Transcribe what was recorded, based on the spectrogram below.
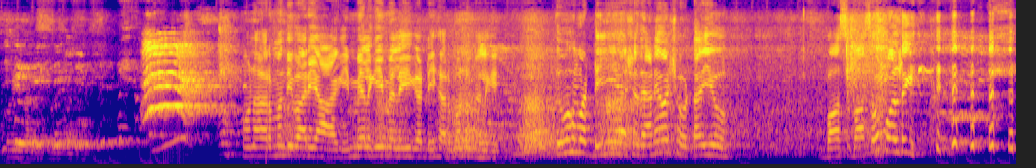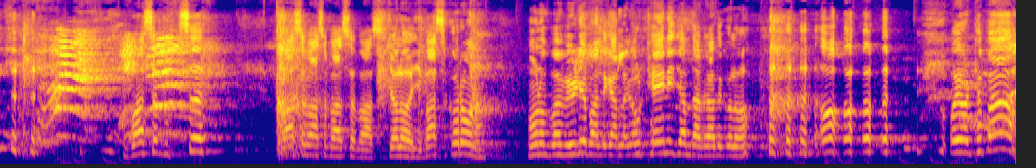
ਕੋਈ ਗੱਲ ਨਹੀਂ, ਕੋਈ ਗੱਲ ਨਹੀਂ। ਹੁਣ ਹਰਮਨ ਦੀ ਵਾਰੀ ਆ ਗਈ। ਮਿਲ ਗਈ ਮਿਲ ਗਈ ਗੱਡੀ। ਹਰਮਨ ਨੂੰ ਮਿਲ ਗਈ। ਤੂੰ ਵੱਡੀ ਐ ਸ਼ਦਾਨੇ ਉਹ ਛੋਟਾ ਹੀ ਉਹ ਬਸ ਬਸ ਉਹ ਪਲਟ ਗਈ। ਬਸ ਬਸ। ਬਸ ਬਸ ਬਸ ਬਸ। ਚਲੋ ਜੀ, ਬਸ ਕਰੋ ਹੁਣ। ਹੁਣ ਮੈਂ ਵੀਡੀਓ ਬੰਦ ਕਰ ਲਗਾ ਉੱਠੇ ਹੀ ਨਹੀਂ ਜਾਂਦਾ ਪਿਆ ਉਹਦੇ ਕੋਲੋਂ। ਓਏ, ਉੱਠ ਪਾ।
